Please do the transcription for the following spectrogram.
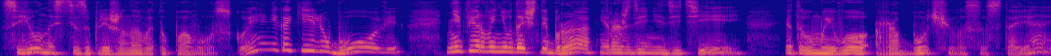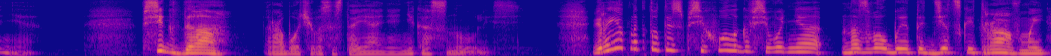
с юности запряжена в эту повозку. И никакие любови, ни первый неудачный брак, ни рождение детей, этого моего рабочего состояния, всегда рабочего состояния не коснулись. Вероятно, кто-то из психологов сегодня назвал бы это детской травмой,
